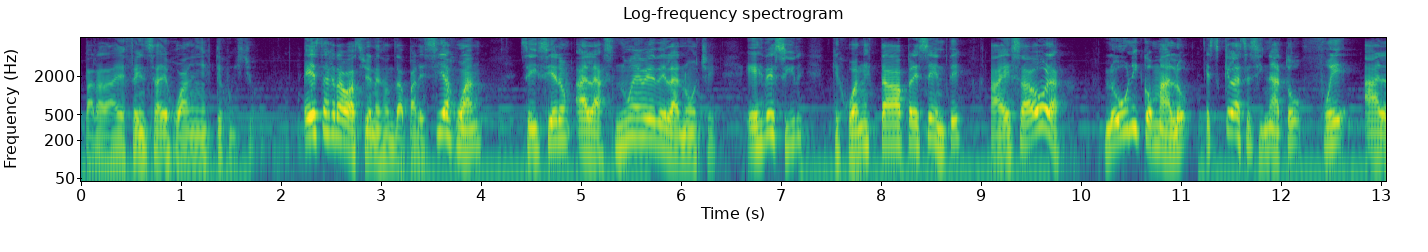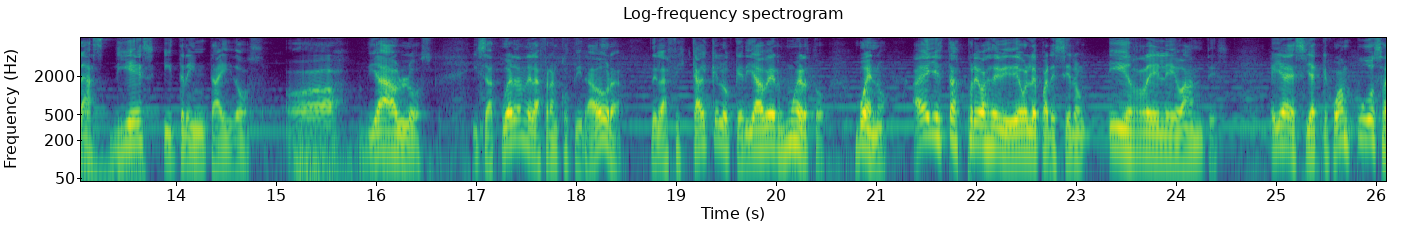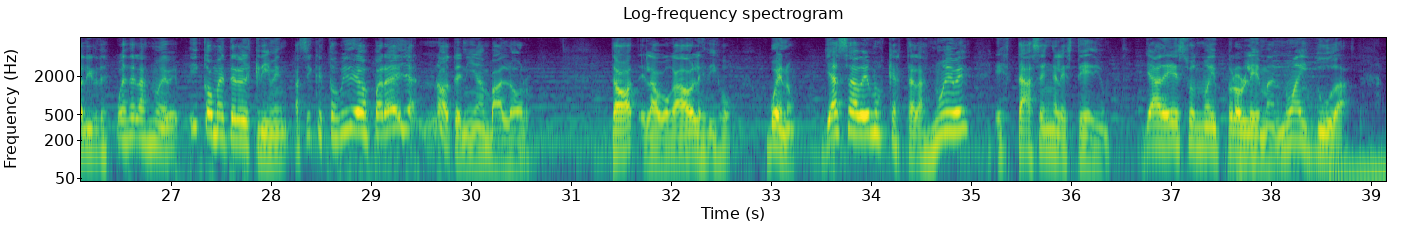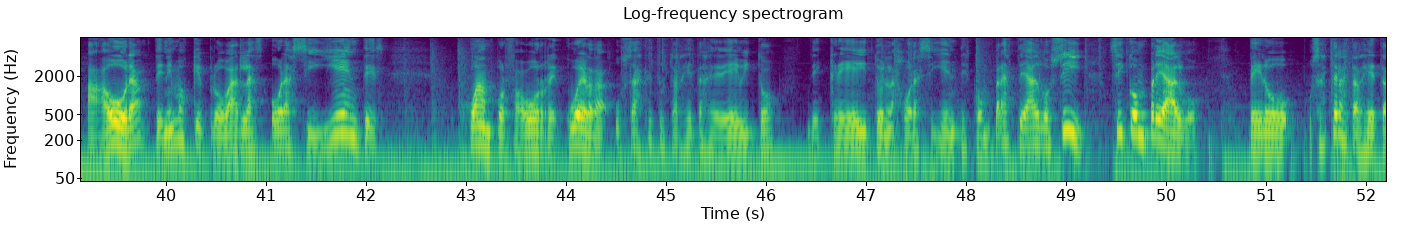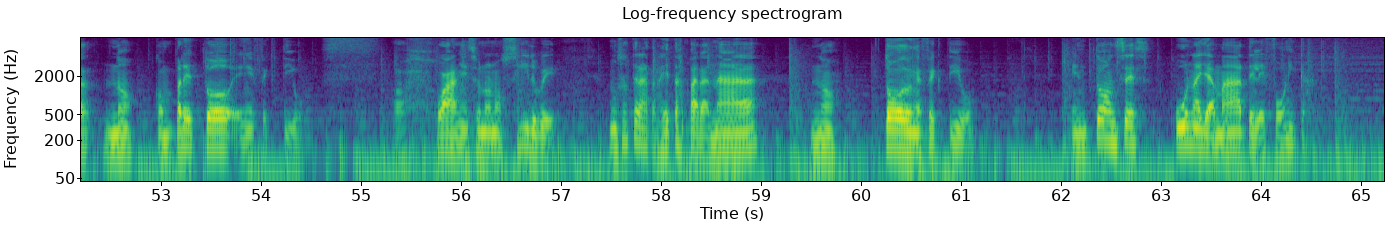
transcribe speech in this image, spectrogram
para la defensa de Juan en este juicio. Estas grabaciones donde aparecía Juan se hicieron a las 9 de la noche, es decir, que Juan estaba presente a esa hora. Lo único malo es que el asesinato fue a las 10 y 32. ¡Ah! ¡Diablos! ¿Y se acuerdan de la francotiradora? De la fiscal que lo quería ver muerto. Bueno, a ella estas pruebas de video le parecieron irrelevantes. Ella decía que Juan pudo salir después de las 9 y cometer el crimen, así que estos videos para ella no tenían valor. El abogado, les dijo, bueno, ya sabemos que hasta las 9 estás en el estadio. Ya de eso no hay problema, no hay dudas. Ahora tenemos que probar las horas siguientes. Juan, por favor, recuerda, usaste tus tarjetas de débito, de crédito en las horas siguientes. ¿Compraste algo? Sí, sí compré algo. Pero, ¿usaste las tarjetas? No, compré todo en efectivo. Ah, Juan, eso no nos sirve. ¿No usaste las tarjetas para nada? No, todo en efectivo. Entonces, una llamada telefónica.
